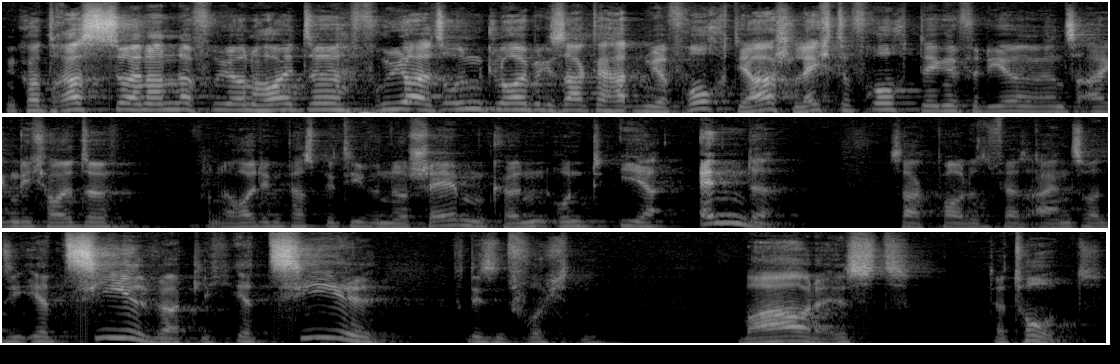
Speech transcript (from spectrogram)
Im Kontrast zueinander, früher und heute. Früher als Ungläubige sagt er, hatten wir Frucht, ja, schlechte Frucht, Dinge, für die wir uns eigentlich heute von der heutigen Perspektive nur schämen können. Und ihr Ende, sagt Paulus in Vers 21, ihr Ziel wörtlich, ihr Ziel von diesen Früchten war oder ist der Tod.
